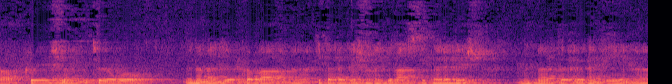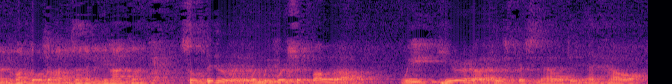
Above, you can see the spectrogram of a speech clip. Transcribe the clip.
uh, creation of the material world. Ő nem egy Prabhav kiterjedés, hanem egy Vilas kiterjedés, mert ő neki van dolga az anyagi világgal. So literally, when we worship Balaram, we hear about his personality and how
